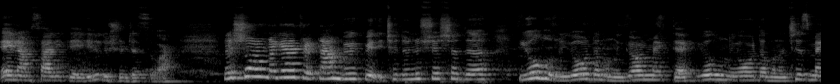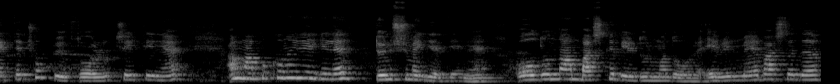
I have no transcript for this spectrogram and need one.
eylemsellikle ilgili düşüncesi var. Ve şu anda gerçekten büyük bir içe dönüş yaşadı. Yolunu, yordamını görmekte, yolunu, yordamını çizmekte çok büyük zorluk çektiğini ama bu konuyla ilgili dönüşüme girdiğini, olduğundan başka bir duruma doğru evrilmeye başladı.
